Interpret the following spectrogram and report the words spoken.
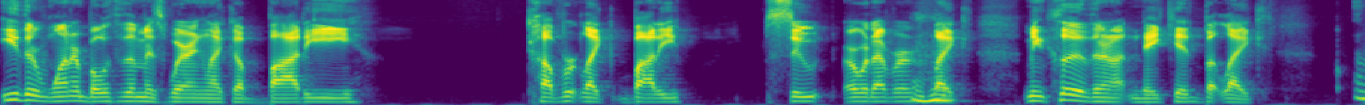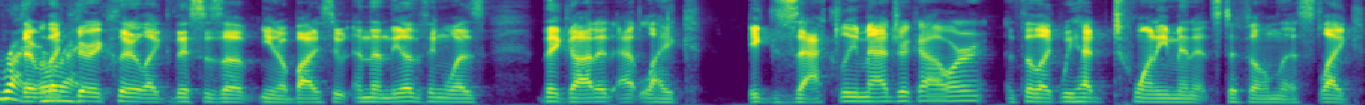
either one or both of them is wearing like a body cover, like body suit or whatever. Mhm. Like, I mean, clearly they're not naked, but like Right, they were like right. very clear like this is a you know bodysuit and then the other thing was they got it at like exactly magic hour and so like we had 20 minutes to film this like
